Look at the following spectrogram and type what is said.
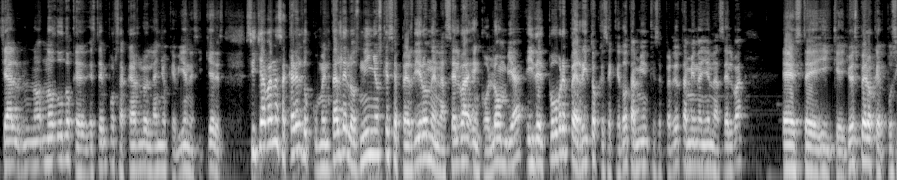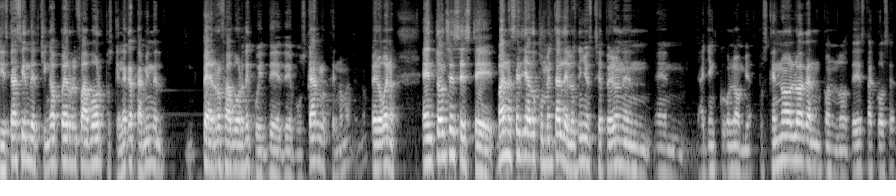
ya no, no, dudo que estén por sacarlo el año que viene, si quieres. Si ya van a sacar el documental de los niños que se perdieron en la selva en Colombia y del pobre perrito que se quedó también, que se perdió también ahí en la selva, este, y que yo espero que, pues si está haciendo el chingado perro el favor, pues que le haga también el perro favor de, buscarlo, que no mames. Pero bueno, entonces, este, van a hacer ya documental de los niños que se perdieron en, allá en Colombia, pues que no lo hagan con lo de esta cosa.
